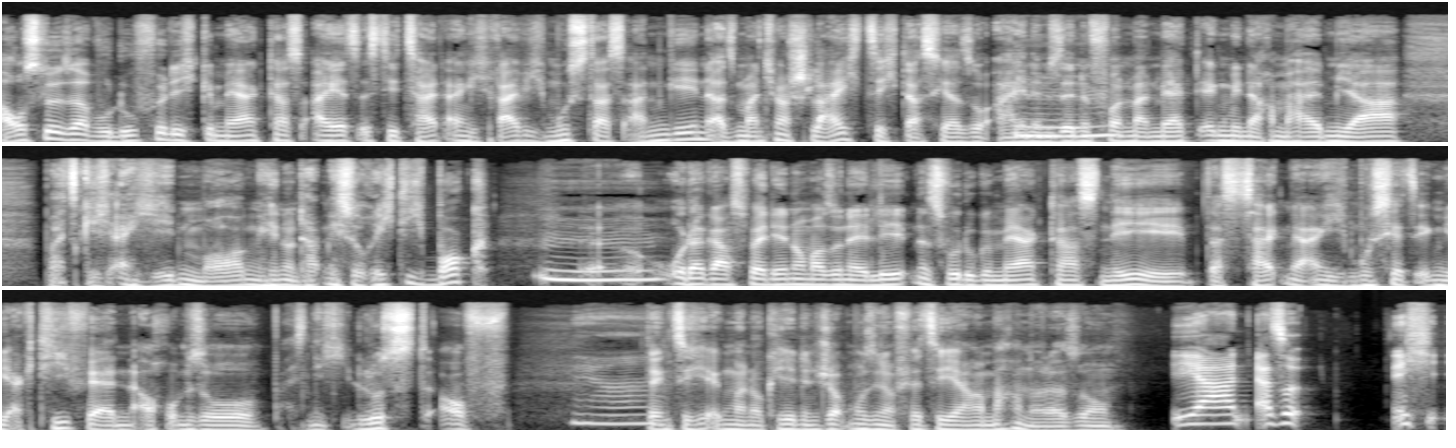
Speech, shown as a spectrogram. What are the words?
Auslöser, wo du für dich gemerkt hast, ah, jetzt ist die Zeit eigentlich reif, ich muss das angehen? Also manchmal schleicht sich das ja so ein, mhm. im Sinne von, man merkt irgendwie nach einem halben Jahr, boah, jetzt gehe ich eigentlich jeden Morgen hin und habe nicht so richtig Bock. Mhm. Oder gab es bei dir nochmal so ein Erlebnis, wo du gemerkt hast, nee, das zeigt mir eigentlich, ich muss jetzt irgendwie aktiv werden, auch um so, weiß nicht, Lust auf ja. denkt sich irgendwann, okay, den Job muss ich noch 40 Jahre machen oder so. Ja, also ich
